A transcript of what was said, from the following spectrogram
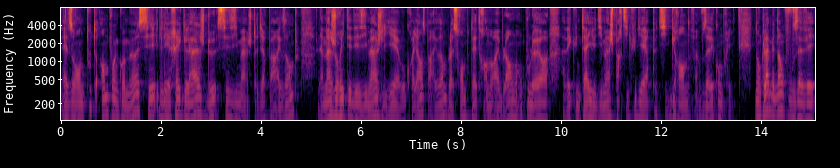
elles auront toutes en point commun, c'est les réglages de ces images. C'est-à-dire, par exemple, la majorité des images liées à vos croyances, par exemple, elles seront peut-être en noir et blanc ou en couleur, avec une taille d'image particulière, petite, grande, enfin, vous avez compris. Donc là, maintenant que vous avez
